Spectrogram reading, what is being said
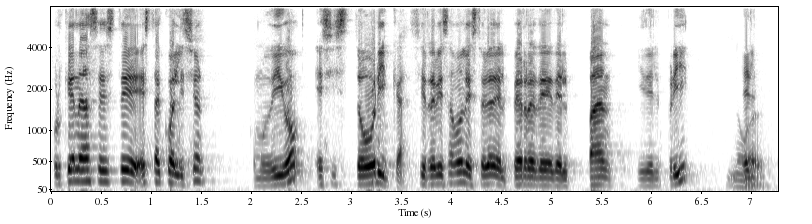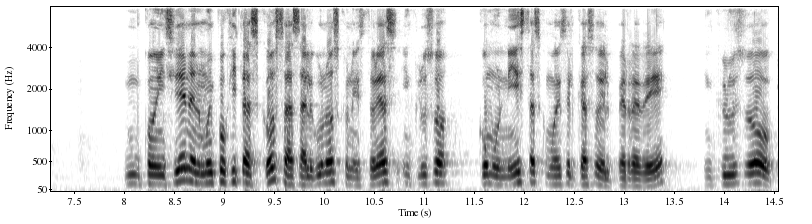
¿por qué nace este, esta coalición? Como digo, es histórica. Si revisamos la historia del PRD, del PAN y del PRI, No, el- coinciden en muy poquitas cosas, algunos con historias incluso comunistas, como es el caso del PRD, incluso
